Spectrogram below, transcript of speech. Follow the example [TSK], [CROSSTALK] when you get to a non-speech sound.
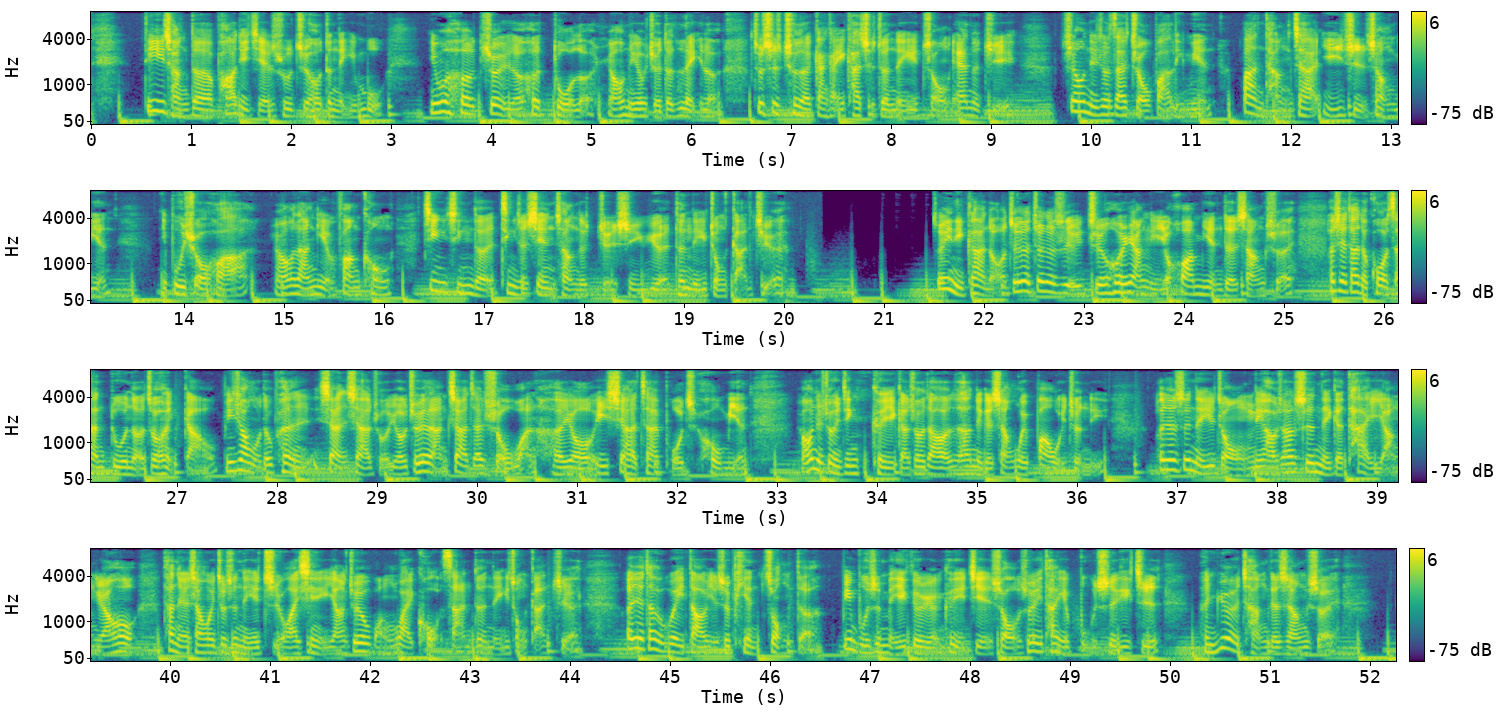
第一场的 party 结束之后的那一幕，因为喝醉了、喝多了，然后你又觉得累了，就是出了刚刚一开始的那一种 energy，之后你就在酒吧里面半躺在椅子上面，你不说话，然后两眼放空，静静的听着现场的爵士乐的那一种感觉。所以你看哦，这个真的是一支会让你有画面的香水，而且它的扩散度呢就很高。平常我都喷上下左右，就是两下在手腕，还有一下在脖子后面，然后你就已经可以感受到它那个香味包围着你，而且是哪一种，你好像是哪个太阳，然后它哪个香味就是哪些紫外线一样，就是往外扩散的哪一种感觉。而且它的味道也是偏重的，并不是每一个人可以接受，所以它也不是一支很日常的香水。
